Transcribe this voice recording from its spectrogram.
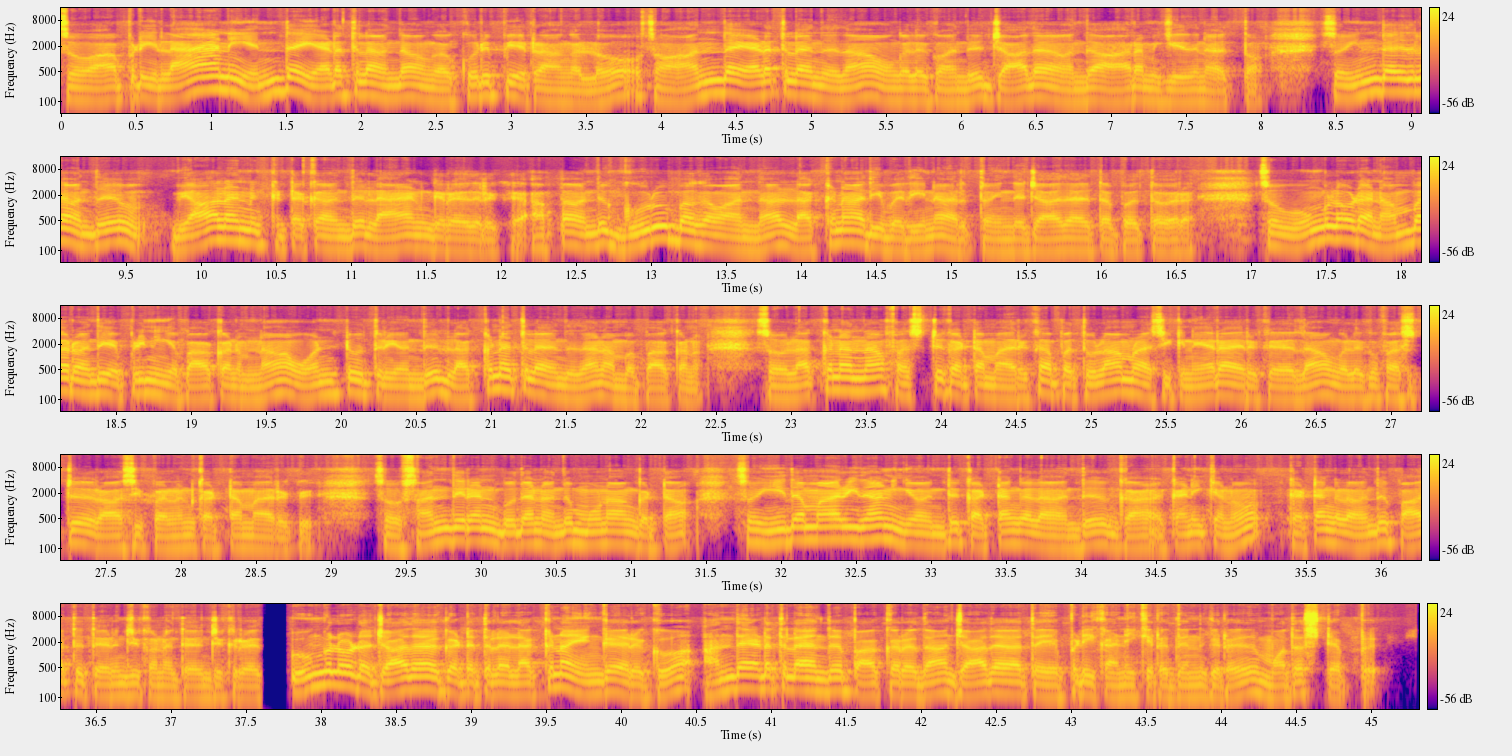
ஸோ அப்படி லேன்னு எந்த இடத்துல வந்து அவங்க குறிப்பிடுறாங்களோ ஸோ அந்த இடத்துல இருந்து தான் உங்களுக்கு வந்து ஜாதகம் வந்து ஆரம்பிக்குதுன்னு அர்த்தம். ஸோ இந்த இதில் வந்து வியாழனுக்கிட்டக்க வந்து லேன்ங்கிறது இருக்குது அப்போ வந்து குரு பகவான் தான் லக்னாதிபதினு அர்த்தம் இந்த ஜாதகத்தை பொறுத்தவரை. ஸோ உங்களோட நம்பர் வந்து எப்படி நீங்கள் பார்க்கணும்னா ஒன் டூ த்ரீ வந்து லக்னத்தில் இருந்து தான் நம்ம பார்க்கணும். ஸோ லக்னம் தான் ஃபஸ்ட்டு கட்டமாக இருக்குது அப்போ துலாம் ராசிக்கு நேராக இருக்கிறது தான் உங்களுக்கு ஃபஸ்ட்டு ராசி பலன் கட்டமாக இருக்குது ஸோ சந்திரன் புதன் வந்து மூணாம் கட்டம். ஸோ இதை மாதிரி தான் நீங்கள் வந்து கட்டங்களை வந்து க கணிக்கணும். கட்டங்களை வந்து பார்த்து தெரிஞ்சுக்கணும். தெரிஞ்சுக்கிறது உங்களோட ஜாதக கட்டத்தில் லக்னம் எங்கே இருக்கோ அந்த இடத்துல இருந்து பார்க்குறது தான் ஜாதகத்தை எப்படி கணிக்கிறதுங்கிறது மொதல் ஸ்டெப்பு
